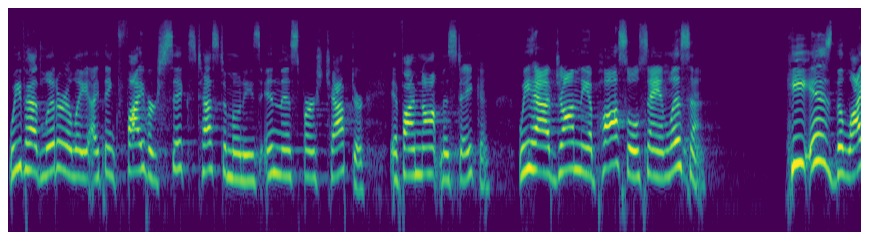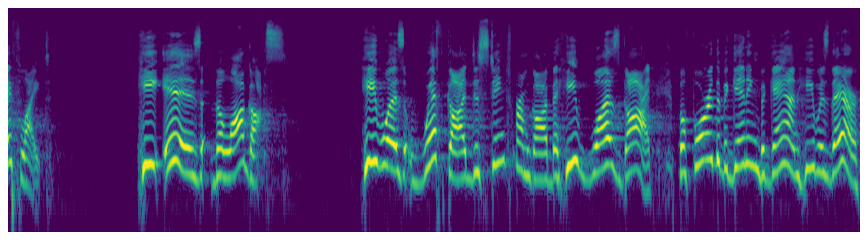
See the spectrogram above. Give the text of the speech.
We've had literally, I think, five or six testimonies in this first chapter, if I'm not mistaken. We have John the Apostle saying, Listen, he is the lifelight, he is the Logos. He was with God, distinct from God, but he was God. Before the beginning began, he was there,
